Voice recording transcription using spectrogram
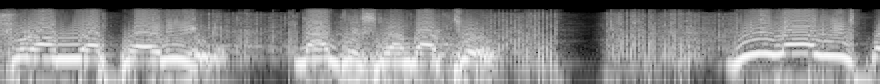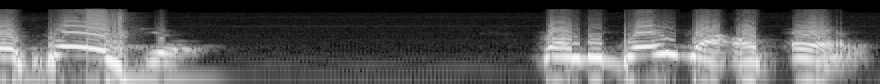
from your peril. That is number two. Jesus is to save you from the danger of hell.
